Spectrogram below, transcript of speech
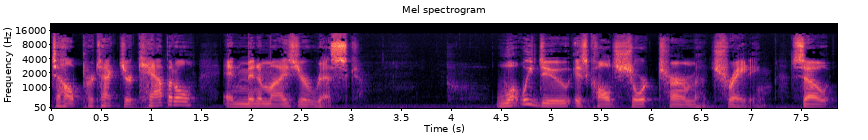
to help protect your capital and minimize your risk. What we do is called short-term trading. So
